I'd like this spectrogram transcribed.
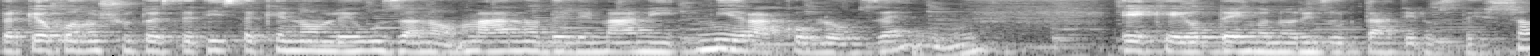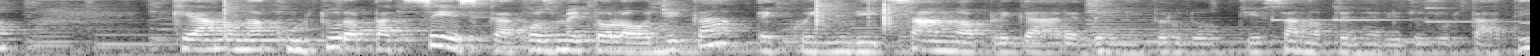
perché ho conosciuto estetiste che non le usano ma hanno delle mani miracolose mm-hmm. e che ottengono risultati lo stesso che hanno una cultura pazzesca cosmetologica e quindi sanno applicare bene i prodotti e sanno ottenere i risultati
